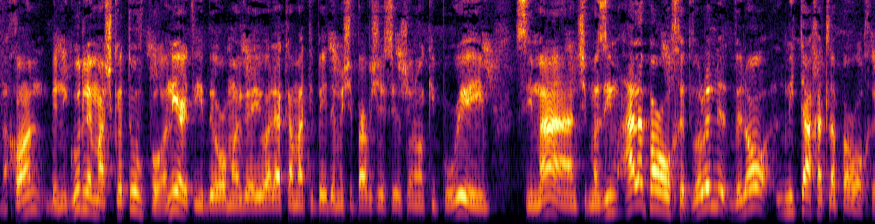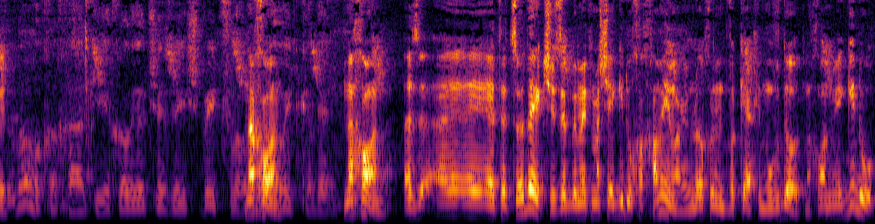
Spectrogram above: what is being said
נכון? בניגוד למה שכתוב פה, אני ראיתי ברומא והיו עליה כמה טיפי דמי שפר ושסיר שלנו הכיפורים, סימן שמזים על הפרוכת ולא, ולא מתחת לפרוכת. זה לא הוכחה, כי יכול להיות שזה השפריץ לו, נכון, לא התכוון. נכון, אז אה, אה, אתה צודק, שזה באמת מה שיגידו חכמים, הרי הם לא יכולים להתווכח עם עובדות, נכון? הם יגידו,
